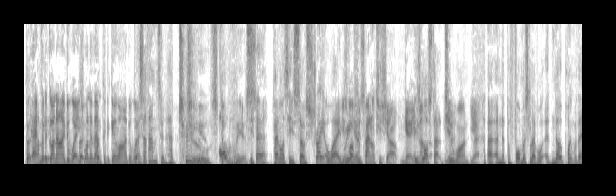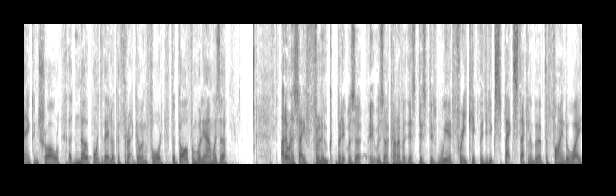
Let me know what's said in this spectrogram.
But yeah, it could have gone either way. But, one of them could have gone either way. But Southampton had two, two obvious yeah. penalties. So straight away, he's Mourinho's, lost a penalty shout game. He's lost that two-one. Yeah. Uh, and the performance level. At no point were they in control. At no point did they look a threat going forward. The goal from Willian was a I don't want to say fluke, but it was a it was a kind of a, this this this weird free kick that you'd expect Stekelenburg to find a way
